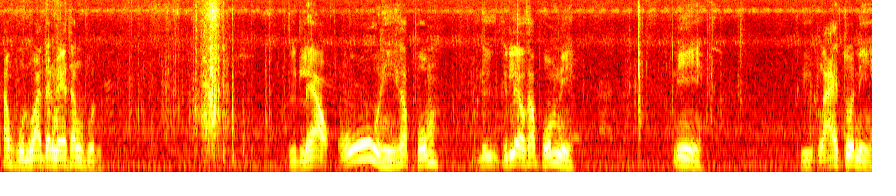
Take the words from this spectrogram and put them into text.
ทั้งผุนว่าจังใดทั้งผุนขึ้นแล้ว โอ้นี่ครับ ผมดึงขึ้นแล้วครับ ผมนี่ นี่ถือกลายตัวนี่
